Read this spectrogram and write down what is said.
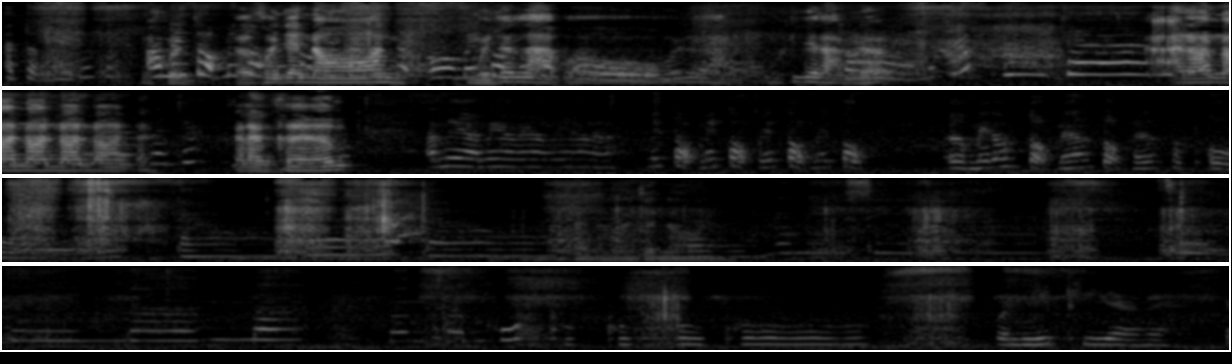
อะตบมือด้วยค่ะเอาไม่ตบไม่เอตอบคนจะนอนโไม่เหมือนจะหลับตโอ้โโหไม่หลับเมื่อกี้จะหลับอยู่แล้วจ้าอะนอนนอนนอนนอนนอนกำลังเคลิ้มเอาไม่เอาไม่เอาไม่เอาไม่เอาไม่ตบไม่ตบไม่ตบไม่ตบเออไม่ต้องตบไม่ต้องตบไม่ต้องตบโอ้เดาเดาจะนอนจะนอน หุบหุบหุบหุบหุบวันนี้เพลียไงไป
